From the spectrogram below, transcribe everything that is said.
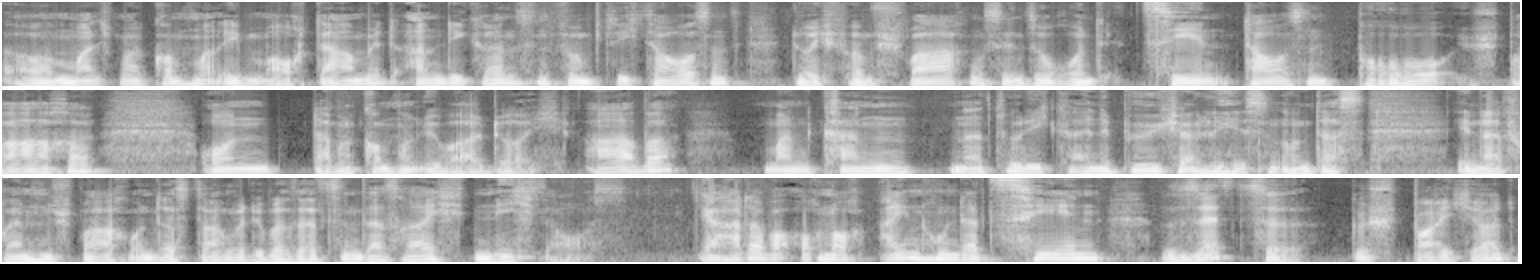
äh, manchmal kommt man eben auch damit an die Grenzen. 50.000 durch fünf Sprachen sind so rund 10.000 pro Sprache und damit kommt man überall durch. Aber man kann natürlich keine Bücher lesen und das in einer fremden Sprache und das damit übersetzen. Das reicht nicht aus. Er hat aber auch noch 110 Sätze gespeichert.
